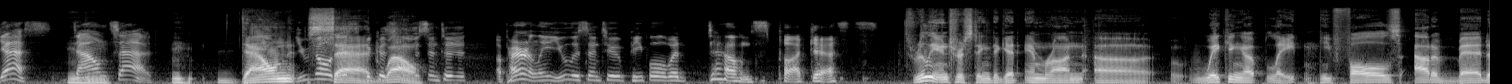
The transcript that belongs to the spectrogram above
yes, Mm-hmm. down sad. Down You know sad. this because wow. you listen to. Apparently, you listen to people with Downs podcasts. It's really interesting to get Imran uh, waking up late. He falls out of bed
